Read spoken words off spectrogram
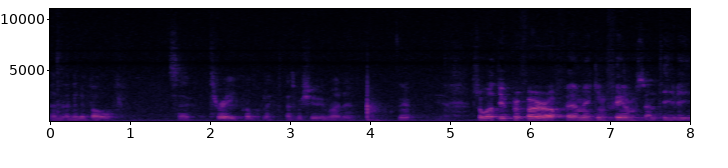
and, and then evolve. So three probably as we're shooting right now. Yeah. So, what do you prefer of uh, making films and TV?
